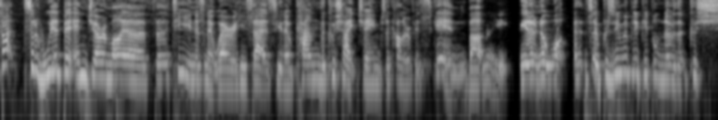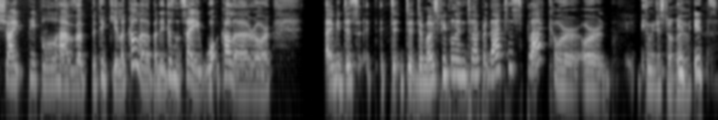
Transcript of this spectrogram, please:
that sort of weird bit in Jeremiah 13, isn't it, where he says, you know, can the Cushite change the color of his skin? But right. you don't know what. uh, So presumably people know that Cushite people have a particular color, but it doesn't say what color or. I mean, does do, do, do most people interpret that as black, or or do we just don't know? It, it's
